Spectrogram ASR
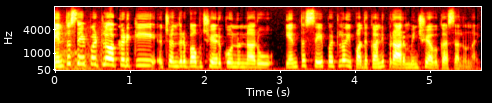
ఎంతసేపట్లో ఎంతసేపట్లో అక్కడికి చంద్రబాబు చేరుకోనున్నారు. ఎంతసేపట్లో ఈ పథకాన్ని ప్రారంభించే అవకాశాలున్నాయి?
